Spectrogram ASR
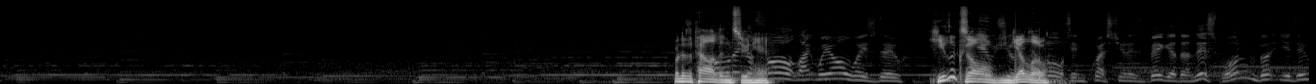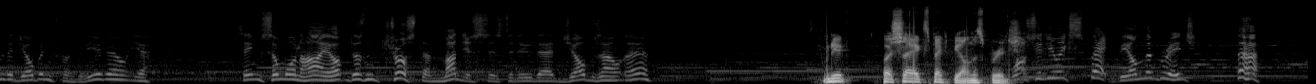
What are the paladins doing here? fort like we always do. He looks all Usually The yellow. fort in question is bigger than this one, but you do the job in front of you, don't you? Seems someone high up doesn't trust the Magisters to do their jobs out there. What, you, what should I expect beyond this bridge? What should you expect beyond the bridge?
